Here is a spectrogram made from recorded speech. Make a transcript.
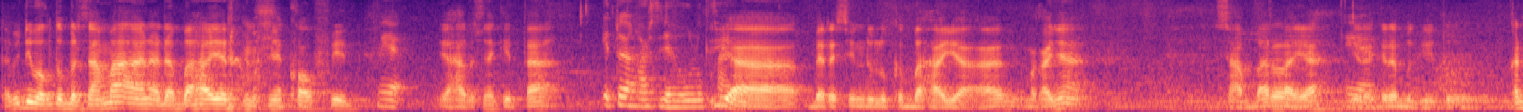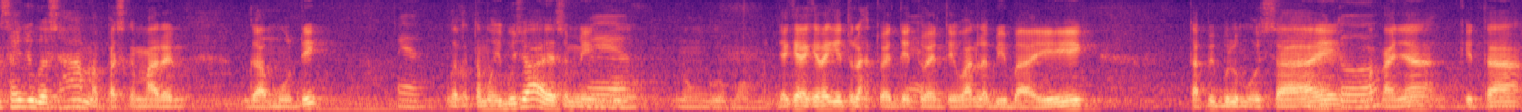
Tapi di waktu bersamaan ada bahaya namanya COVID. Ya. Ya harusnya kita Itu yang harus didahulukan. Iya, beresin dulu kebahayaan. Makanya sabar lah ya, Iya. kira-kira begitu. Kan saya juga sama pas kemarin nggak mudik, Ya. nggak ketemu ibu saya seminggu Iya. nunggu momen. Ya kira-kira gitulah 2021 lebih baik, tapi belum usai. Betul. Makanya kita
